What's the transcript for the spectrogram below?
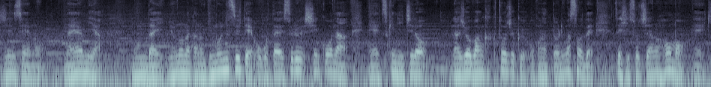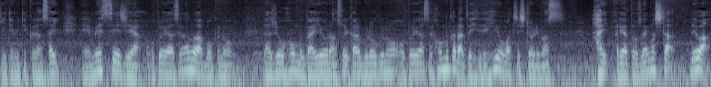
人生の悩みや問題世の中の疑問についてお答えする新コーナー、えー、月に一度ラジオ版格闘塾行っておりますのでぜひそちらの方も、え、聞いてみてください、え、メッセージやお問い合わせなどは僕のラジオホーム概要欄それからブログのお問い合わせホームからぜひぜひお待ちしております。はいありがとうございました。では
